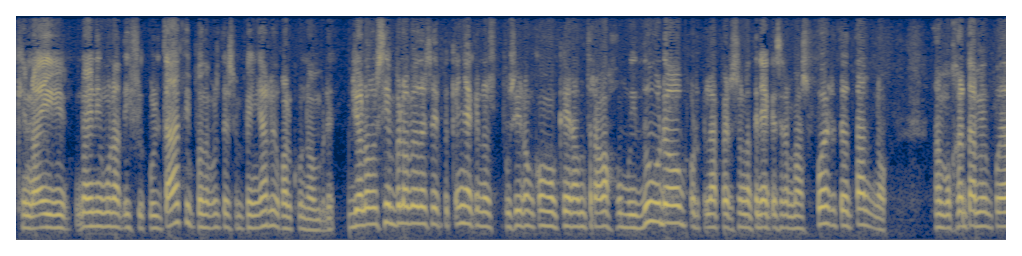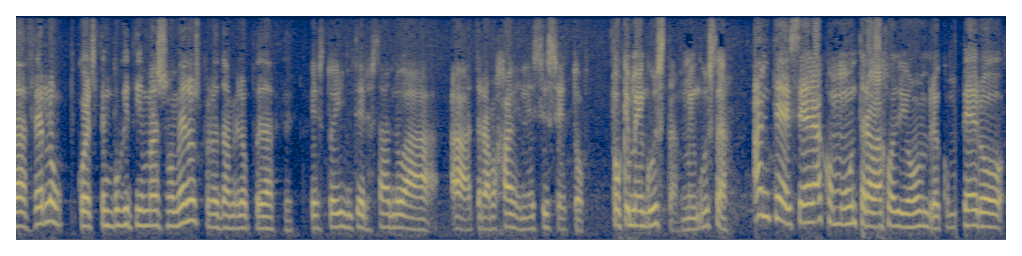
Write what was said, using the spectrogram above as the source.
Que no hay, no hay ninguna dificultad y podemos desempeñarlo igual que un hombre. Yo lo, siempre lo veo desde pequeña que nos pusieron como que era un trabajo muy duro porque la persona tenía que ser más fuerte o tal. No, la mujer también puede hacerlo, cueste un poquitín más o menos, pero también lo puede hacer. Estoy interesando a, a trabajar en ese sector porque me gusta, me gusta. Antes era como un trabajo de hombre, pero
